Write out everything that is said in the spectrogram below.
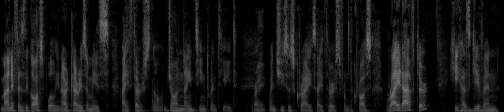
manifest the gospel in our charism is I thirst. No, John nineteen twenty eight. Right. When Jesus cries, "I thirst" from the cross. Right after, he has given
